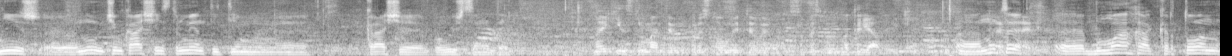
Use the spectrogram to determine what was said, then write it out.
ніж. Е, Ну, чим краще інструменти, тим е, краще вийде модель. На які інструменти використовуєте ви? Особисто матеріали які? Е, Ну, це е, бумага, картон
